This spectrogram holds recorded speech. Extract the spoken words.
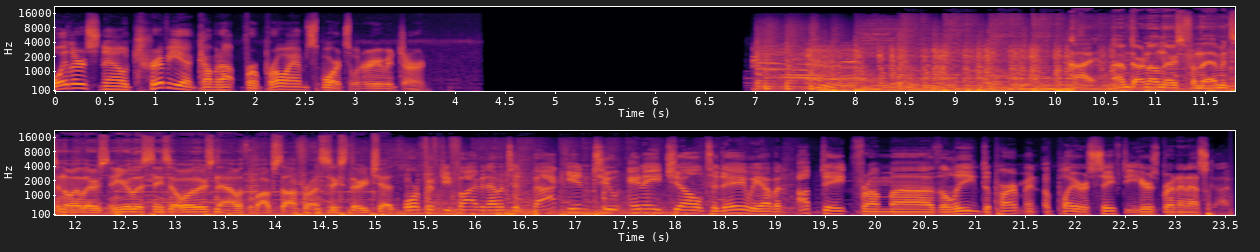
Oilers Now trivia coming up for Pro Am Sports when we return. Hi, I'm Darnell Nurse from the Edmonton Oilers, and you're listening to Oilers Now with Bob Stauffer on 630 CHED. 455 in Edmonton. Back into NHL today. We have an update from uh, the League Department of Player Safety. Here's Brendan Escott.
